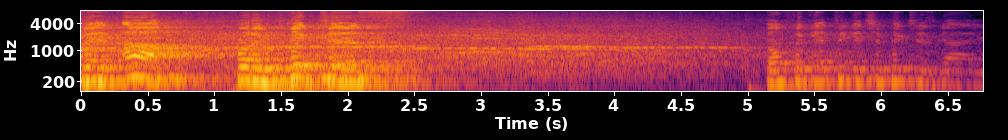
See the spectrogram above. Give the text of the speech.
Give it up for Invictus. Don't forget to get your pictures, guys.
